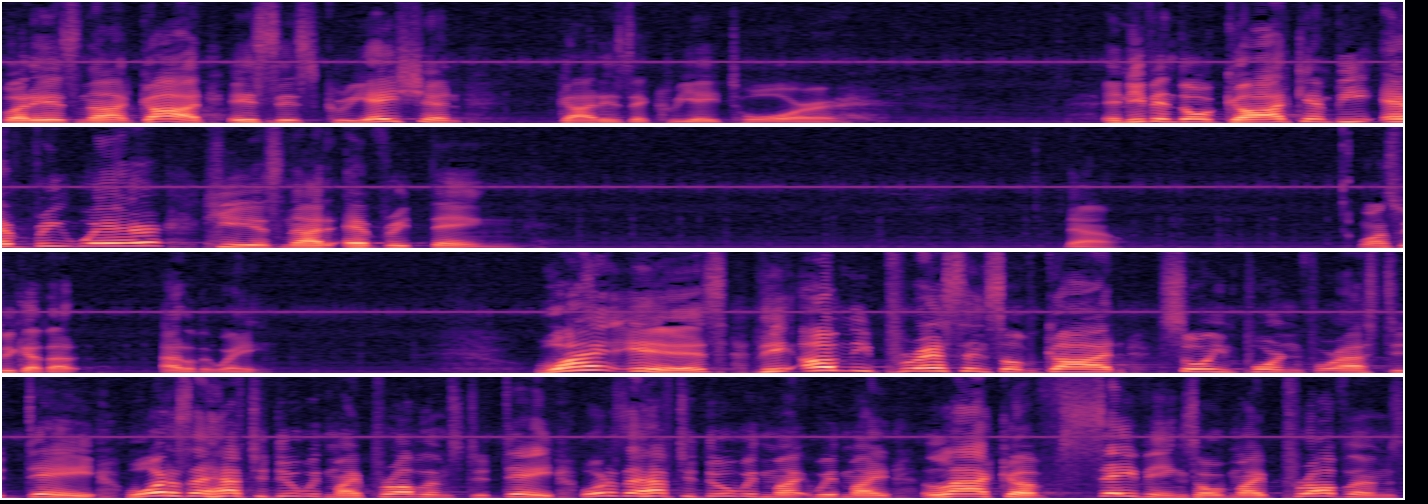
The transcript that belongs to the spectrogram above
But it's not God, it's His creation. God is a creator. And even though God can be everywhere, He is not everything. Now, once we got that out of the way, why is the omnipresence of God so important for us today? What does that have to do with my problems today? What does that have to do with my, with my lack of savings or my problems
